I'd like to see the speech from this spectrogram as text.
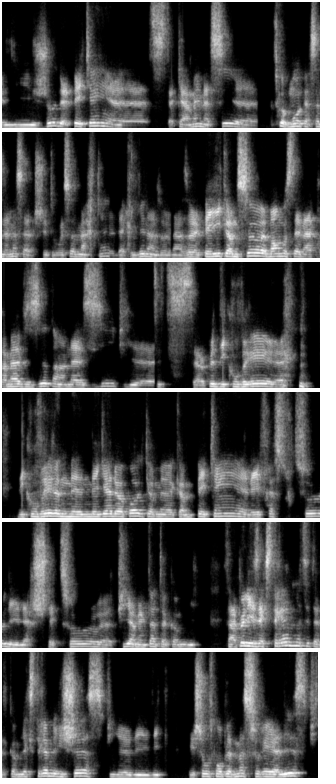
les jeux de Pékin, c'était quand même assez en tout cas, moi, personnellement, j'ai trouvé ça marquant d'arriver dans un, pays comme ça. Bon, moi, c'était ma première visite en Asie, puis euh, c'est un peu découvrir, euh, découvrir une, mégalopole comme, euh, comme Pékin, l'infrastructure, l'architecture, puis en même temps, tu as comme. C'est un peu les extrêmes, tu as comme l'extrême richesse, puis des, des choses complètement surréalistes. Puis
